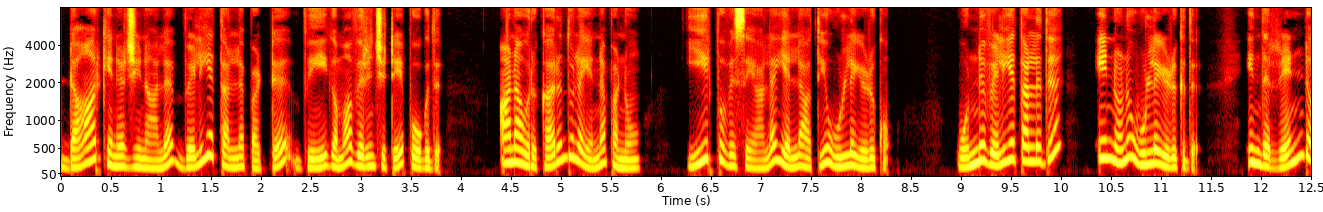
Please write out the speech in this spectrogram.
டார்க் எனர்ஜினால வெளியே தள்ளப்பட்டு வேகமா விரிஞ்சிட்டே போகுது. ஆனா ஒரு கருந்துளை என்ன பண்ணும்? ஈர்ப்பு விசையால எல்லாத்தையும் உள்ள இழுக்கும். ஒன்னு வெளியே தள்ளுது இன்னொன்னு உள்ள இழுக்குது. இந்த ரெண்டு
